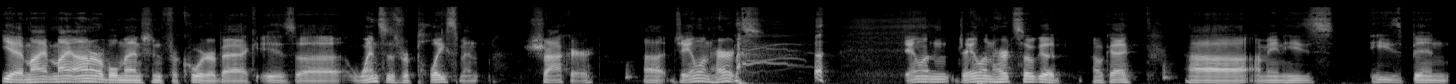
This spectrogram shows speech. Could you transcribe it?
Yeah, my my honorable mention for quarterback is uh Wentz's replacement. Shocker, uh, Jalen Hurts. Jalen Jalen Hurts so good. Okay, uh, I mean he's he's been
